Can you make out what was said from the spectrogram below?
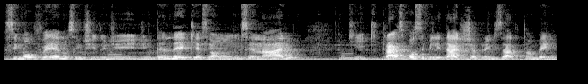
se mover no sentido de, de entender que esse é um, um cenário que, que, traz possibilidades de aprendizado também.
